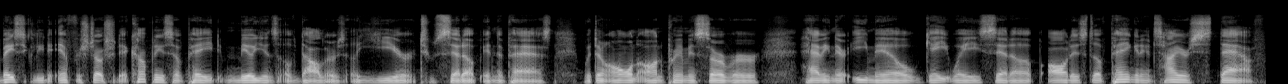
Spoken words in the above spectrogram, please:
basically the infrastructure that companies have paid millions of dollars a year to set up in the past with their own on-premise server, having their email gateways set up, all this stuff, paying an entire staff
